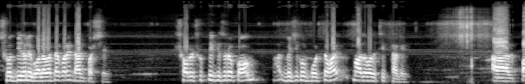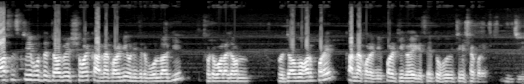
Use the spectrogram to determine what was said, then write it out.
সর্দি হলে গলা ব্যথা করে ডান পাশে। স্মরণ শক্তি কিছুটা কম আর বেশিক্ষণ পড়তে হয় মাঝে মাঝে ঠিক থাকে। আর পাঁচ স্ত্রীর মধ্যে জন্মের সময় কান্না করেনি ও নিজের বলল আর কি ছোটবেলায় যখন জন্ম হওয়ার পরে কান্না করেনি পরে ঠিক হয়ে গেছে তো চিকিৎসা করে। জি।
